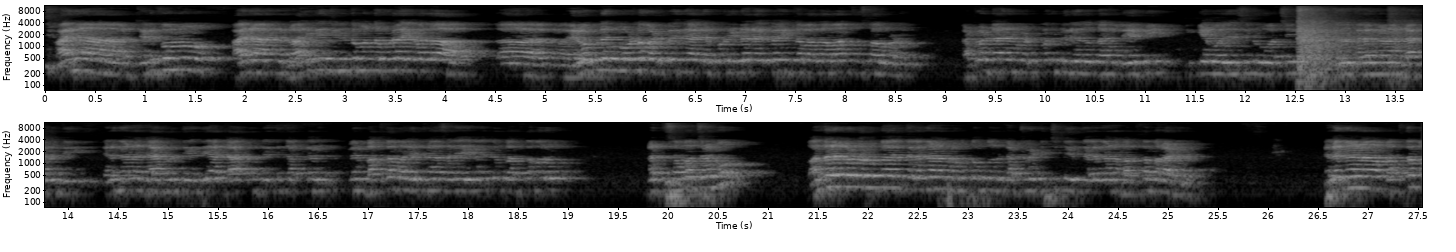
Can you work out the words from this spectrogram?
ఆయన టెలిఫోను ఆయన ఆయన రాజకీయ జీవితం అంతా కూడా ఇవాళ ఏరోప్లేన్ మోడ్లో పడిపోయింది. ఆయన ఎప్పుడు రిటైర్ అయిపోయి ఇట్లా వద్దామా అని చూస్తూ ఉన్నాడు. అటువంటి ఆయన పట్టుకొని మీరు ఏదో దాన్ని లేపి ఇంకేమో చేసి నువ్వు వచ్చి ఏదో తెలంగాణ జాగృతి తెలంగాణ జాగృతి ఏంది? ఆ జాగృతి ఏంది? మేము బతుకమ్మలు ఎత్తినా సరే ఏమైతే బతుకమ్మలు ప్రతి సంవత్సరము వందల కోట్ల రూపాయలు తెలంగాణ ప్రభుత్వంతో ఖర్చు పెట్టించి మీరు తెలంగాణ బతుకమ్మ రాడు తెలంగాణ బతుకమ్మ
